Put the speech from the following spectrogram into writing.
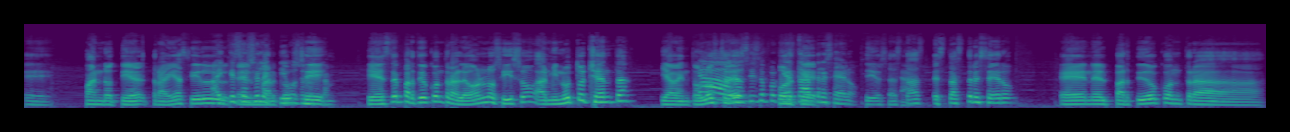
eh, cuando trae así el. Hay que ser el marco. selectivos Sí. Y este partido contra León los hizo al minuto 80 y aventó los Ya, tres. los hizo porque ya estaba 3-0. Sí, o sea, estás, estás 3-0. En el partido contra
